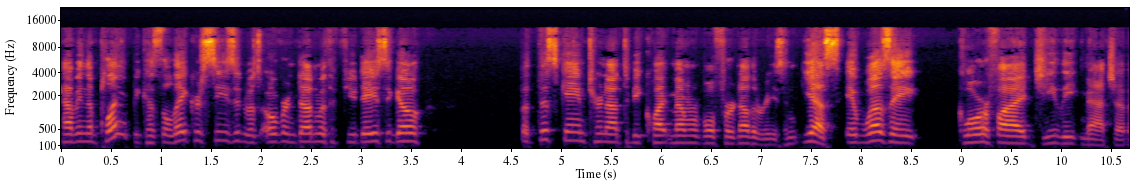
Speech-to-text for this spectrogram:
having them play because the Lakers season was over and done with a few days ago. But this game turned out to be quite memorable for another reason. Yes, it was a glorified G League matchup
